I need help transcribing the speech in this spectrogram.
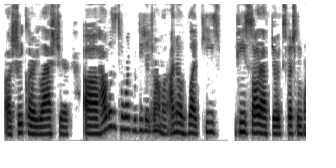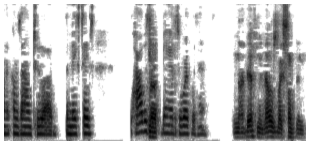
uh, Street Clarity last year. Uh, how was it to work with DJ Drama? I know, like, he's he's sought after, especially when it comes down to uh, the mixtapes. How was no. it being able to work with him? No, definitely that was like something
